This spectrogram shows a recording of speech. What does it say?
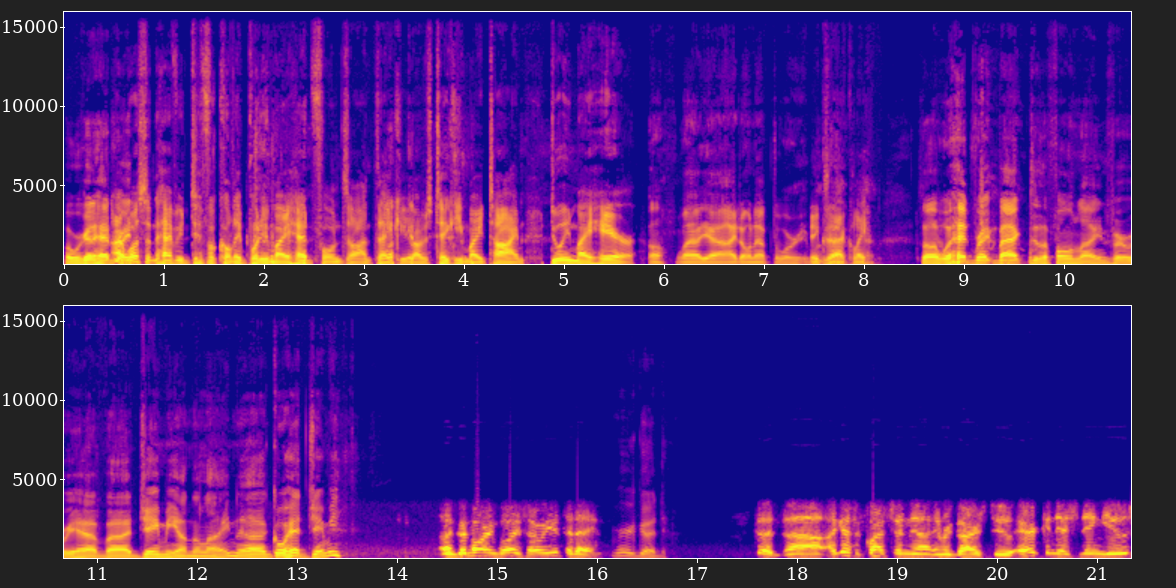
But we're going to head right I wasn't having difficulty putting my headphones on. Thank you. I was taking my time doing my hair. Oh, well, yeah, I don't have to worry about that. Exactly. So we'll head right back to the phone lines where we have uh, Jamie on the line. Uh, go ahead, Jamie. Uh, good morning, boys. How are you today? Very good. Good. Uh, I guess a question uh, in regards to air conditioning use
